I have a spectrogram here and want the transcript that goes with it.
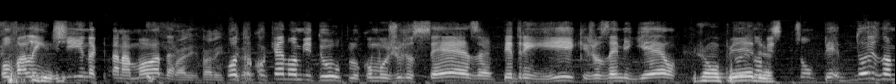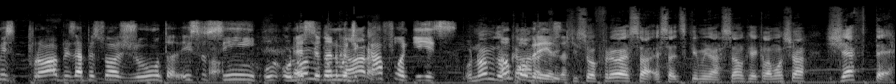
ou Valentina, que tá na moda. Vale- Valentina. Outro qualquer nome duplo, como Júlio César, Pedro Henrique, José Miguel. João Dois Pedro. nomes, João Pedro, dois nomes próprios, a pessoa junta. Isso sim O, o é sinônimo de cafonice. O nome do Não cara pobreza. que, que sofreu essa, essa discriminação, que reclamou, se chama Jefté,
